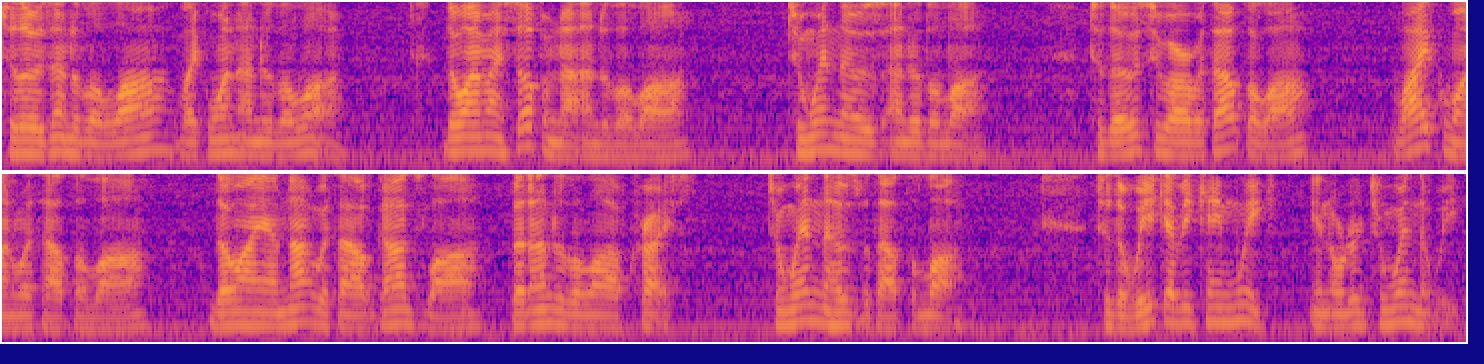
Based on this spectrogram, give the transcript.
To those under the law, like one under the law. Though I myself am not under the law, to win those under the law. To those who are without the law, like one without the law, though I am not without God's law, but under the law of Christ, to win those without the law. To the weak I became weak, in order to win the weak.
